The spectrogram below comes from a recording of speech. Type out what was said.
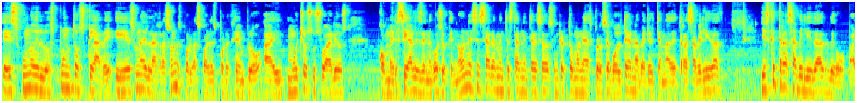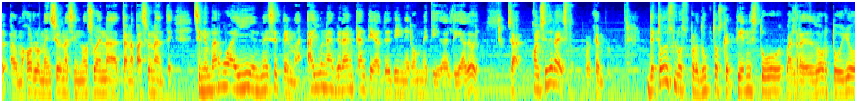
es uno de los puntos clave y es una de las razones por las cuales, por ejemplo, hay muchos usuarios comerciales de negocio que no necesariamente están interesados en criptomonedas, pero se voltean a ver el tema de trazabilidad. Y es que trazabilidad, digo, a, lo mejor lo mencionas y no suena tan apasionante, sin embargo ahí en ese tema hay una gran cantidad de dinero metida el día de hoy. O sea, considera esto, por ejemplo, de todos los productos que tienes tú alrededor tuyo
